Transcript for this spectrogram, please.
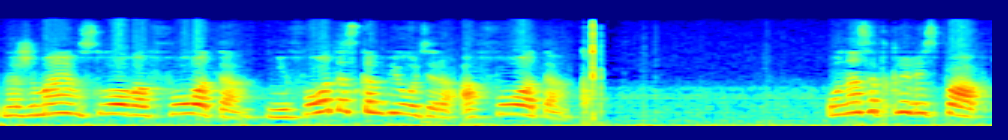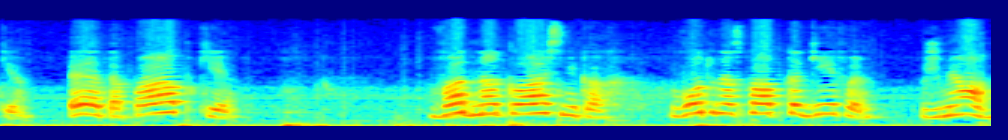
Нажимаем слово фото. Не фото с компьютера, а фото. У нас открылись папки. Это папки в Одноклассниках. Вот у нас папка гифы. Жмем.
